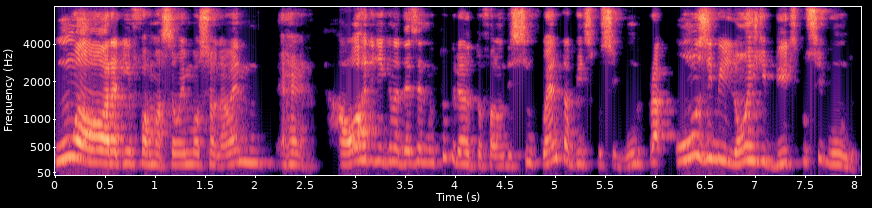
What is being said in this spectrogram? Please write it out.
Uma hora de informação emocional é, é a ordem de grandeza é muito grande. Estou falando de 50 bits por segundo para 11 milhões de bits por segundo.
